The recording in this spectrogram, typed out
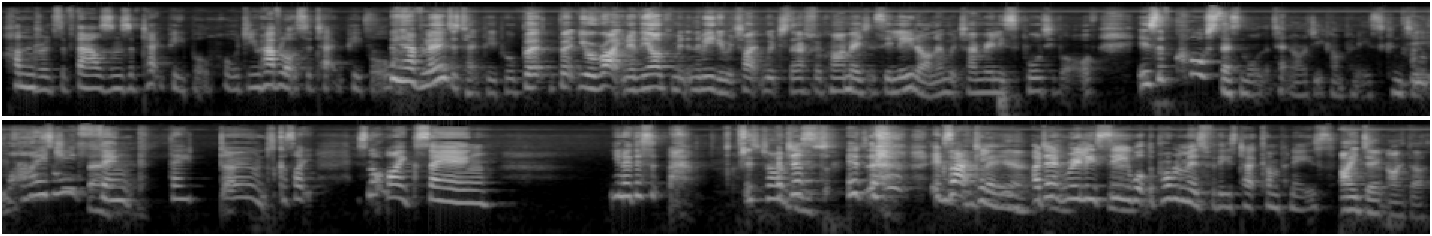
hundreds of thousands of tech people, or do you have lots of tech people? We have loads of tech people, but but you're right. You know, the argument in the media, which I, which the National Crime Agency lead on, and which I'm really supportive of, is of course there's more that technology companies can do. Why do you there. think they don't? Because like, it's not like saying, you know, this. it's I just abuse? it's exactly. Yeah, I don't yeah, really see what the problem is for these tech companies. I don't either.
